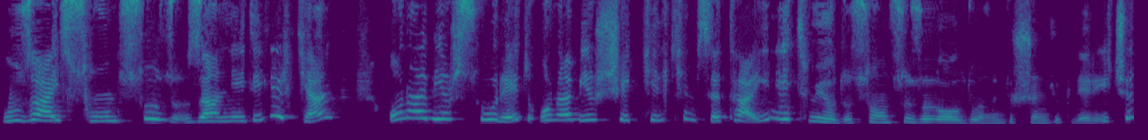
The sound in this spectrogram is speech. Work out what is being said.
uzay sonsuz zannedilirken ona bir suret, ona bir şekil kimse tayin etmiyordu sonsuz olduğunu düşündükleri için.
